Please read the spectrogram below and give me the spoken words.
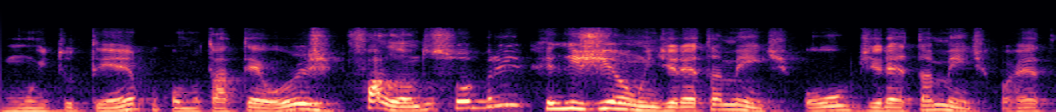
muito tempo, como tá até hoje, falando sobre religião indiretamente ou diretamente, correto?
